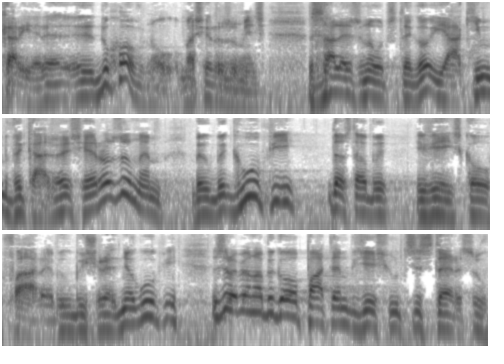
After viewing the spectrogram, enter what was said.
Karierę y, duchowną, ma się rozumieć. Zależną od tego, jakim wykaże się rozumem. Byłby głupi, dostałby wiejską farę. Byłby średnio głupi, zrobiono by go opatem gdzieś u cystersów.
